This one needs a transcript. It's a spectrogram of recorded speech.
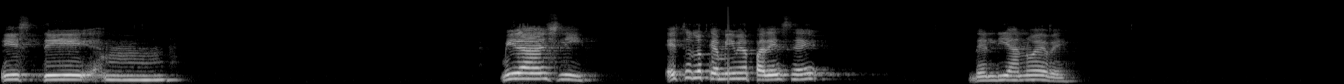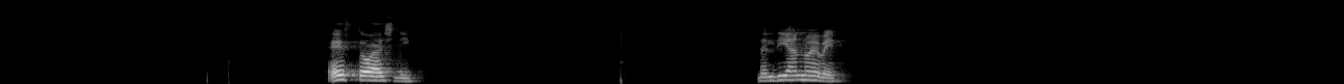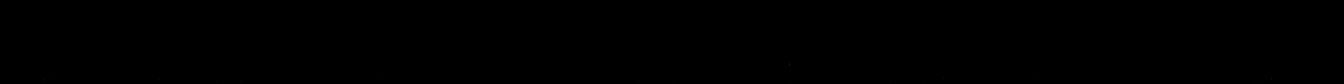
Este, mm, mira, Ashley, esto es lo que a mí me aparece del día 9. Esto, Ashley, del día 9.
